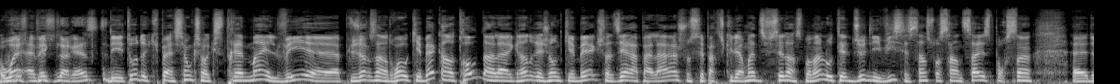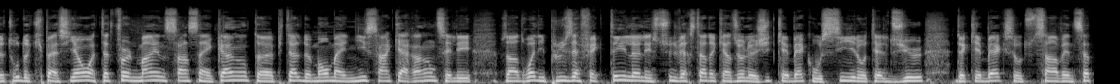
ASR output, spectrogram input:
ouais, avec le reste. Des taux d'occupation qui sont extrêmement élevés euh, à plusieurs endroits au Québec, entre autres dans la grande région de Québec, je veux dire Appalaches, où c'est particulièrement difficile en ce moment. L'hôtel Dieu de Lévis, c'est 176% euh, de taux d'occupation. À Thetford Mines, 150. Hôpital de Montmagny, 140. C'est les endroits les plus affectés. L'Institut universitaire de cardiologie de Québec aussi, l'Hôtel Dieu de Québec, c'est au-dessus de 127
